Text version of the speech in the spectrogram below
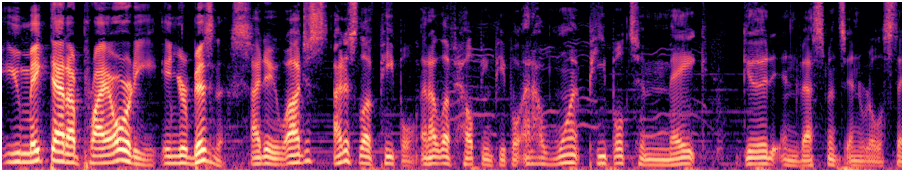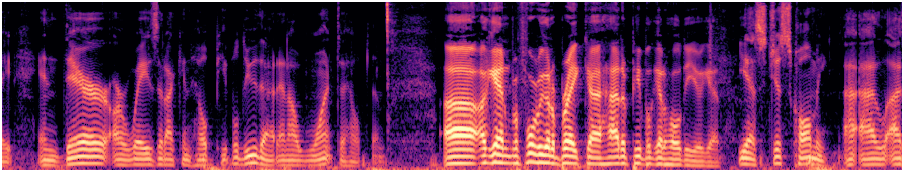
you make that a priority in your business. I do. Well, I just I just love people, and I love helping people, and I want people to make good investments in real estate. And there are ways that I can help people do that, and I want to help them. Uh, again, before we go to break, uh, how do people get a hold of you again? Yes, just call me. I, I,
